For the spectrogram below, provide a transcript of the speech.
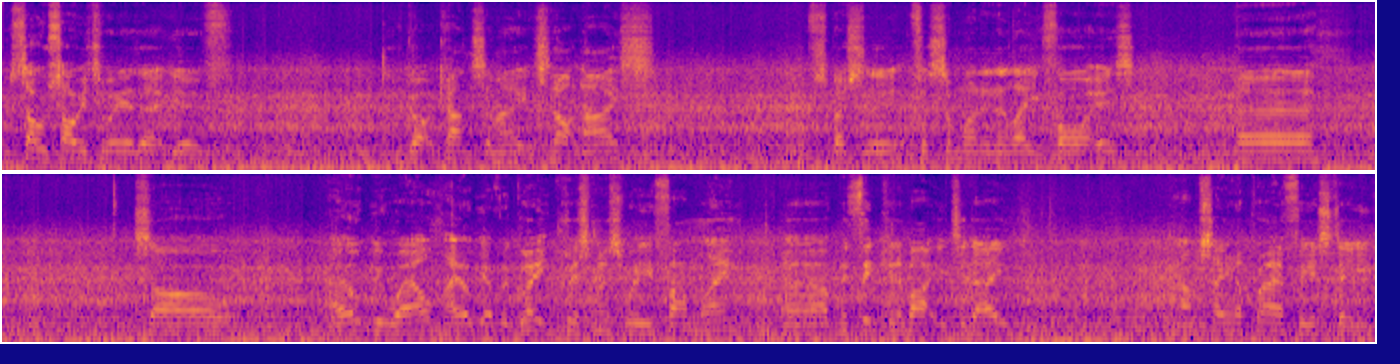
I'm so sorry to hear that you've you've got cancer, mate. It's not nice, especially for someone in the late 40s. Uh, so I hope you're well. I hope you have a great Christmas with your family. Uh, I've been thinking about you today, and I'm saying a prayer for you, Steve.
